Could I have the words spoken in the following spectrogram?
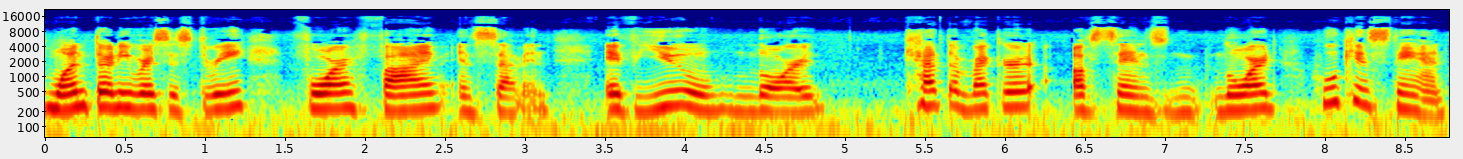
130 verses 3, 4, 5, and 7. If you, Lord, kept a record of sins, Lord, who can stand?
